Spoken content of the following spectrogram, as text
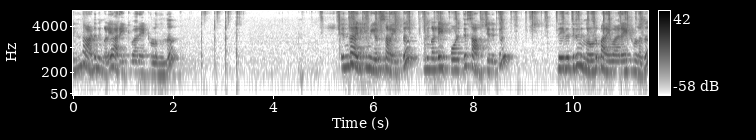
എന്താണ് നിങ്ങളെ അറിയിക്കുവാനായിട്ടുള്ളതെന്ന്. എന്തായിരിക്കും ഈ ഒരു സമയത്ത് നിങ്ങളുടെ ഇപ്പോഴത്തെ സാഹചര്യത്തിൽ ദൈവത്തിന് നിങ്ങളോട് പറയുവാനായിട്ടുള്ളത്?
